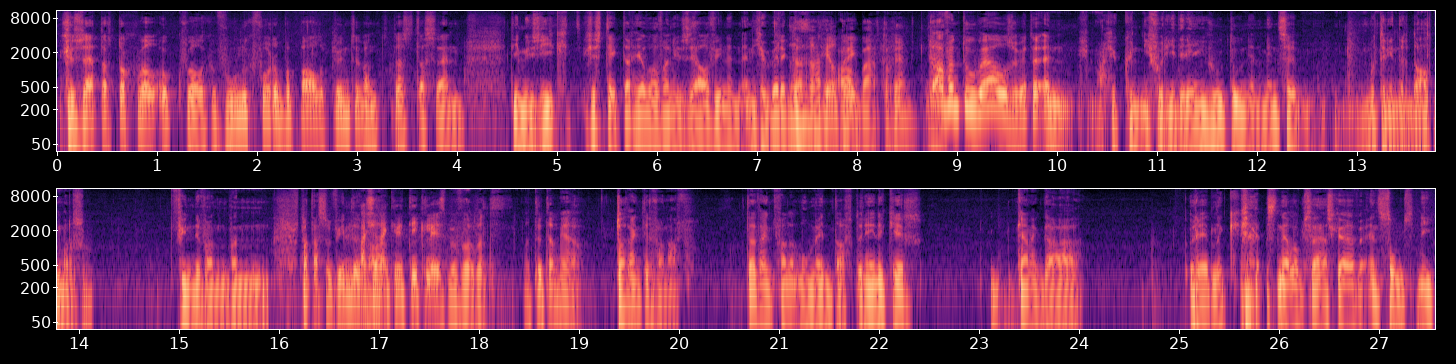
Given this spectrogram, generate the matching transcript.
je bent daar toch wel, ook wel gevoelig voor op bepaalde punten. Want dat, dat zijn die muziek, je steekt daar heel veel van jezelf in en, en je werkt dat is dan heel breekbaar, toch? Hè? Ja. Af en toe wel, zo weten. En, maar je kunt niet voor iedereen goed doen. En mensen moeten inderdaad maar vinden van, van wat dat ze vinden. Als je dan kritiek leest bijvoorbeeld, wat doet dat met jou? Dat hangt ervan af. Dat hangt van het moment af. De ene keer kan ik dat redelijk snel opzij schuiven en soms niet.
